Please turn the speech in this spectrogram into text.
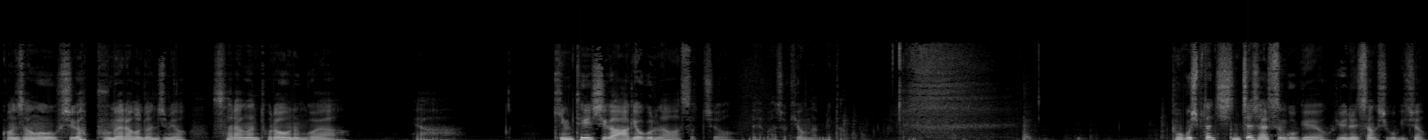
권상우 씨가 부메랑을 던지며 사랑은 돌아오는 거야. 야. 김태희 씨가 악역으로 나왔었죠. 네, 맞아. 기억납니다. 보고 싶단 진짜 잘 쓴 곡이에요. 윤일상 씨 곡이죠.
